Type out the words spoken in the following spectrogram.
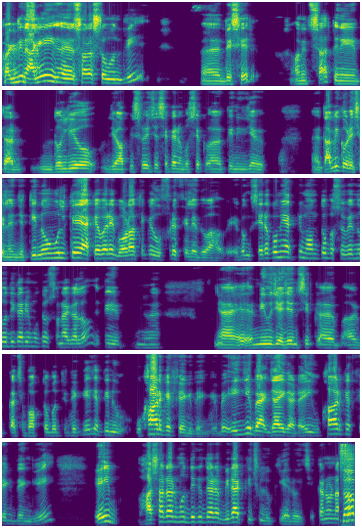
কয়েকদিন আগেই স্বরাষ্ট্রমন্ত্রী দেশের অমিত শাহ, তিনি তার দলীয় যে অফিস রয়েছে সেখানে বসে তিনি যে দাবি করেছিলেন যে তৃণমূলকে একেবারে গড়া থেকে উফড়ে ফেলে দেওয়া হবে। এবং সেরকমই একটি মন্তব্য শুভেন্দু অধিকারীর মুখেও শোনা গেল। একটি নিউজ এজেন্সির কাছে বক্তব্য গিয়ে যে তিনি উখাড়কে ফেক বা এই যে জায়গাটা, এই উখাড়কে ফেক দেঙ্গে এই ভাষাটার মধ্যে কিন্তু একটা বিরাট কিছু লুকিয়ে রয়েছে কেননা सब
